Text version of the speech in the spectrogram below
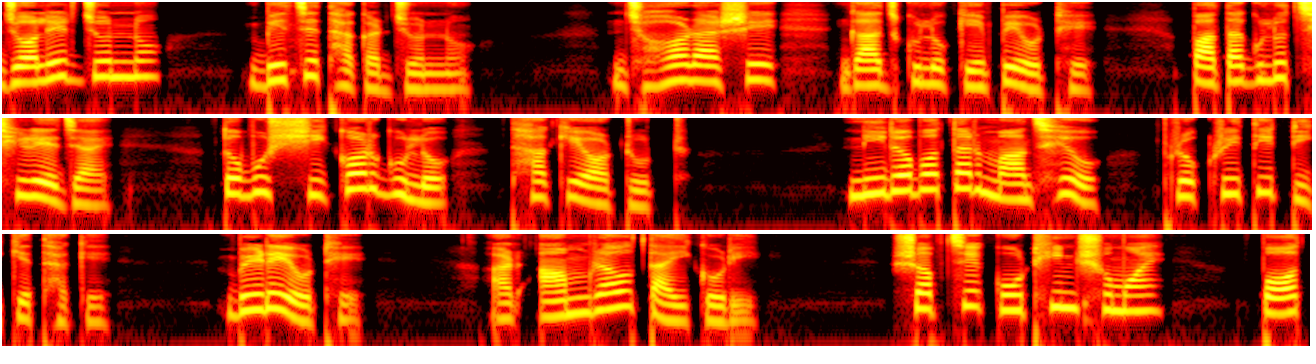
জলের জন্য, বেঁচে থাকার জন্য। ঝড় আসে, গাছগুলো কেঁপে ওঠে, পাতাগুলো ছিঁড়ে যায়, তবু শিকড়গুলো থাকে অটুট। নীরবতার মাঝেও প্রকৃতি টিকে থাকে, বেড়ে ওঠে, আর আমরাও তাই করি। সবচেয়ে কঠিন সময়, পথ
